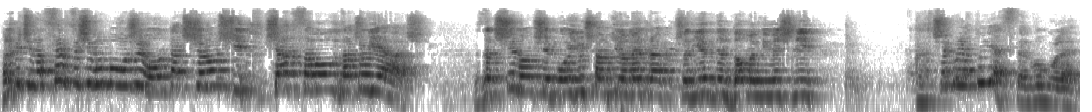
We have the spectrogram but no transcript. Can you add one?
Ale wiecie, na serce się mu położyło. On tak z szczerości wsiadł w samochód, zaczął jechać. Zatrzymał się po iluś tam kilometrach przed jednym domem i myśli, dlaczego ja tu jestem w ogóle?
